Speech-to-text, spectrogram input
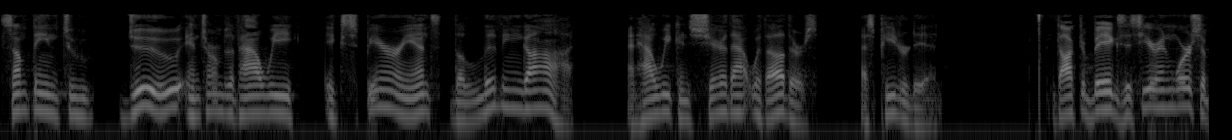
something to do in terms of how we experience the living God and how we can share that with others as Peter did. Dr. Biggs is here in worship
